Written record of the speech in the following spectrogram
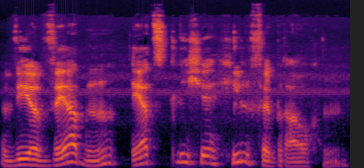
Wir werden ärztliche Hilfe brauchen.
